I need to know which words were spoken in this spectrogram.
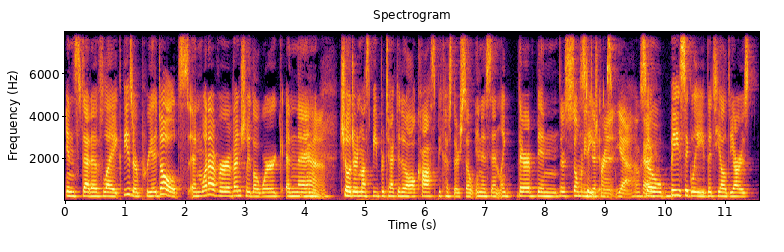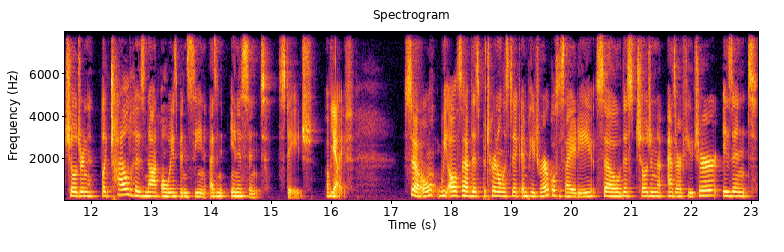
instead of like these are pre-adults and whatever eventually they'll work and then yeah. children must be protected at all costs because they're so innocent like there have been There's so many stages. different. Yeah. Okay. so basically the tldr is children like childhood has not always been seen as an innocent stage of Yeah. life so we also have this paternalistic and patriarchal society so this children as our future isn't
